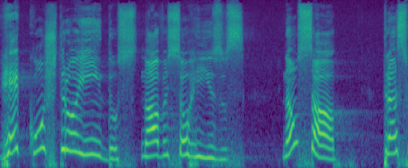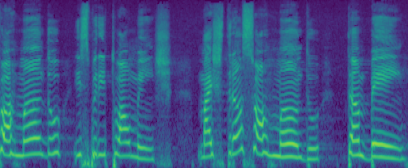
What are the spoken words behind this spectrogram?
Reconstruindo novos sorrisos. Não só transformando espiritualmente, mas transformando também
